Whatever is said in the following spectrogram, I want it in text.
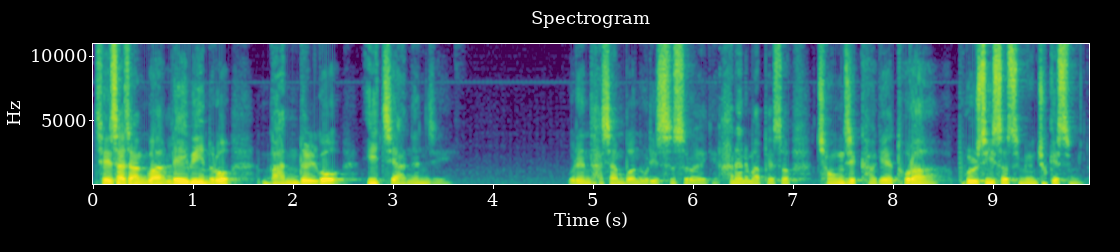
제사장과 레위인으로 만들고 있지 않는지 우리는 다시 한번 우리 스스로에게 하나님 앞에서 정직하게 돌아볼 수 있었으면 좋겠습니다.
